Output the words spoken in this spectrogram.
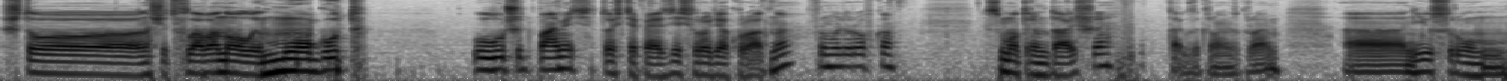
что, значит, флавонолы могут улучшить память. То есть, опять, здесь вроде аккуратно формулировка. Смотрим дальше. Так, закроем, закроем. Uh, newsroom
